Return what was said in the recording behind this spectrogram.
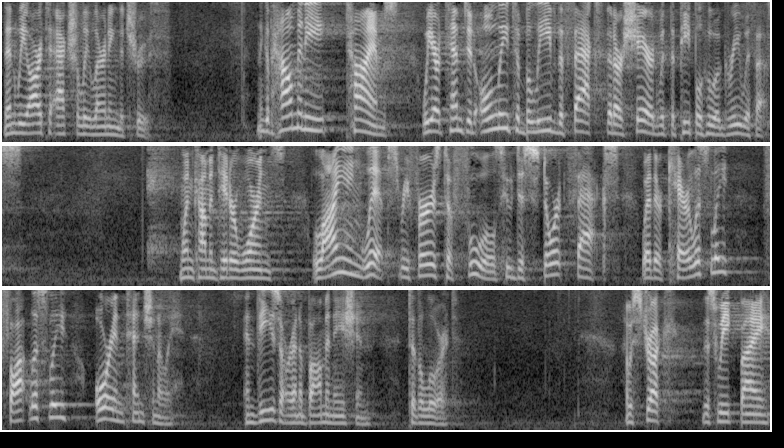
than we are to actually learning the truth. Think of how many times we are tempted only to believe the facts that are shared with the people who agree with us. One commentator warns lying lips refers to fools who distort facts, whether carelessly, thoughtlessly, or intentionally. And these are an abomination to the Lord. I was struck this week by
